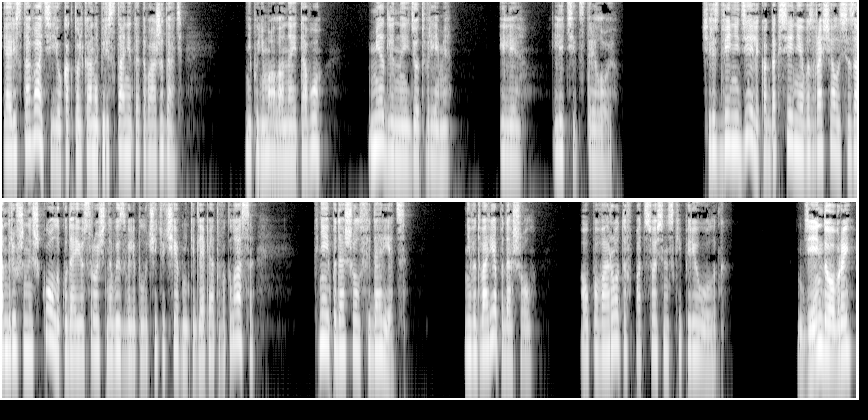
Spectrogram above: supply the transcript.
и арестовать ее, как только она перестанет этого ожидать. Не понимала она и того, медленно идет время или летит стрелою. Через две недели, когда Ксения возвращалась из Андрюшиной школы, куда ее срочно вызвали получить учебники для пятого класса, к ней подошел Федорец. Не во дворе подошел, а у поворотов под Сосинский переулок. «День добрый»,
